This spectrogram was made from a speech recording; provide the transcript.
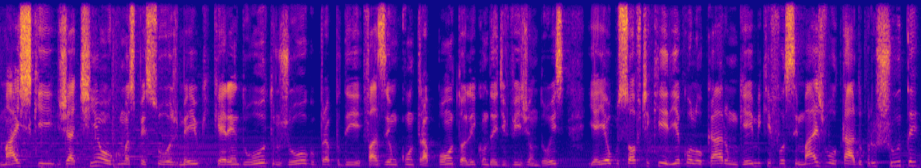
mas que já tinham algumas pessoas meio que querendo outro jogo para poder fazer um contraponto ali com The Division 2, e aí a Ubisoft queria colocar um game que fosse mais voltado para o shooter,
